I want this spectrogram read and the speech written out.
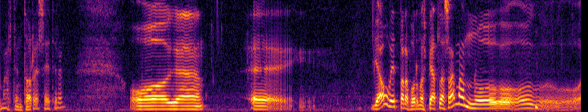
Martin Torres heitir hann. Og uh, uh, já, við bara fórum að spjalla saman og, og, og,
